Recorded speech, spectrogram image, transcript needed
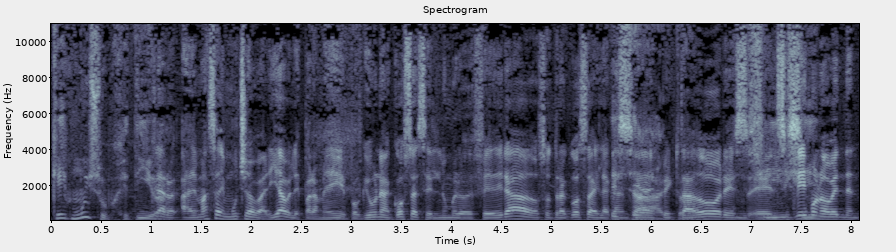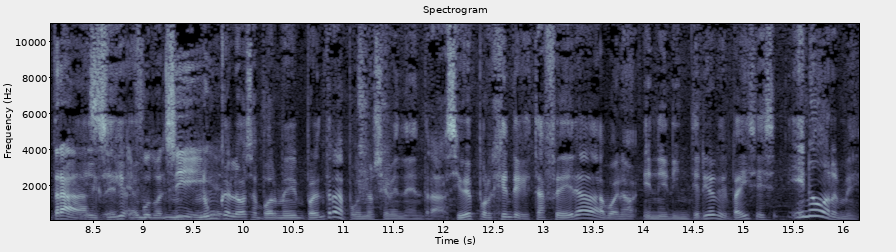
que es muy subjetiva. Claro, además hay muchas variables para medir, porque una cosa es el número de federados, otra cosa es la cantidad Exacto. de espectadores. Sí, el ciclismo sí. no vende entradas, El el, cicli- el fútbol sí. Nunca lo vas a poder medir por entrada porque no se vende entrada. Si ves por gente que está federada, bueno, en el interior del país es enorme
